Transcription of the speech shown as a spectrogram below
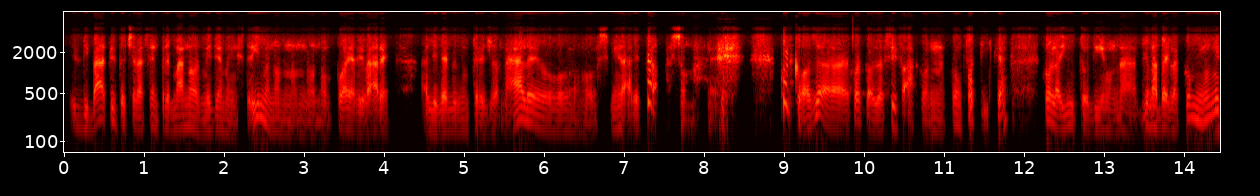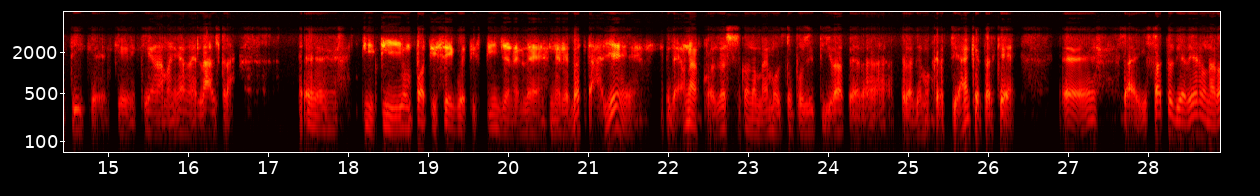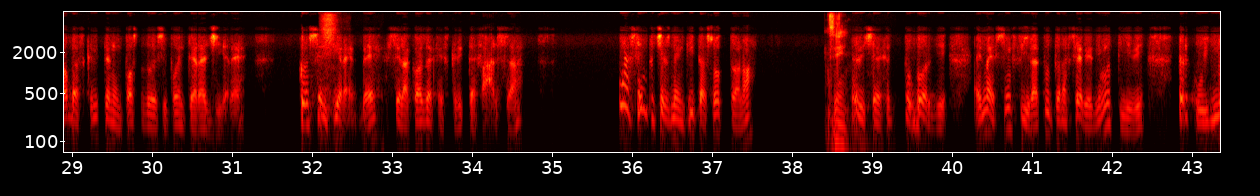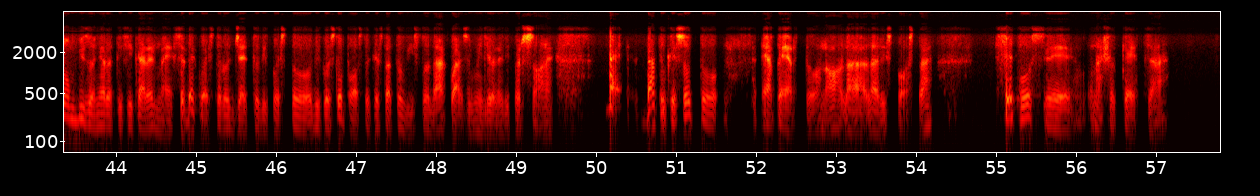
il dibattito ce l'ha sempre in mano al media mainstream, non, non, non puoi arrivare a livello di un telegiornale o, o similare, però insomma qualcosa, qualcosa, si fa con, con fatica, con l'aiuto di una, di una bella community che, che, che in una maniera o nell'altra eh, ti, ti, un po' ti segue e ti spinge nelle, nelle, battaglie ed è una cosa secondo me molto positiva per, per la democrazia, anche perché eh, sai, il fatto di avere una roba scritta in un posto dove si può interagire consentirebbe, se la cosa che è scritta è falsa, una semplice smentita sotto, no? Sì. dice, tu Borghi hai messo in fila tutta una serie di motivi per cui non bisogna ratificare il MES ed è questo l'oggetto di questo, di questo post che è stato visto da quasi un milione di persone. Beh, dato che sotto è aperto no, la, la risposta, se fosse una sciocchezza,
